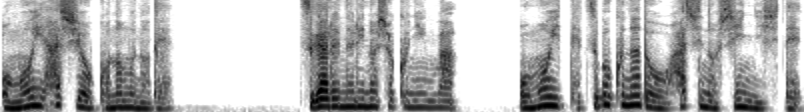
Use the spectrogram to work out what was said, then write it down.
重い箸を好むので津軽塗の職人は重い鉄木などを箸の芯にして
